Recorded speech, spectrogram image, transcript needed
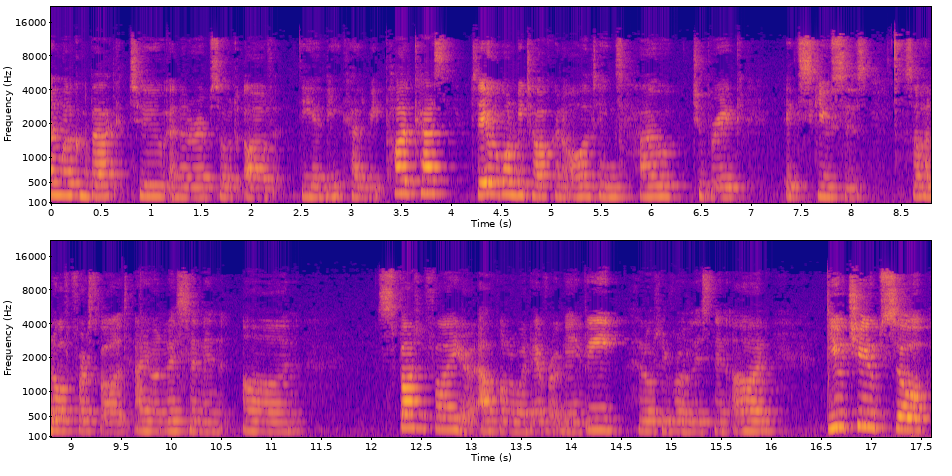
and welcome back to another episode of the ND Academy podcast. Today we're going to be talking all things how to break excuses. So hello first of all to anyone listening on Spotify or Apple or whatever it may be. Hello to everyone listening on YouTube. So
